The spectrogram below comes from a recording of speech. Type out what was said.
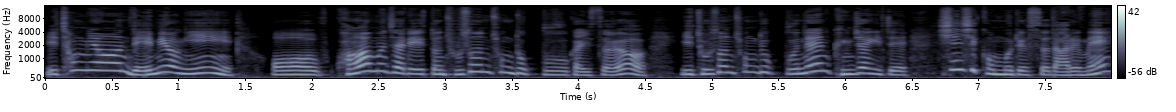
이 청년 네 명이 어, 광화문 자리에 있던 조선 총독부가 있어요. 이 조선 총독부는 굉장히 이제 신식 건물이었어요, 나름의.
